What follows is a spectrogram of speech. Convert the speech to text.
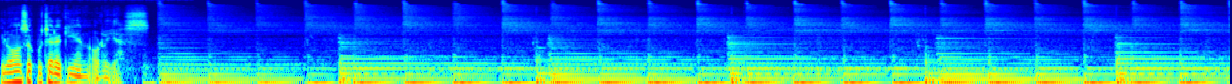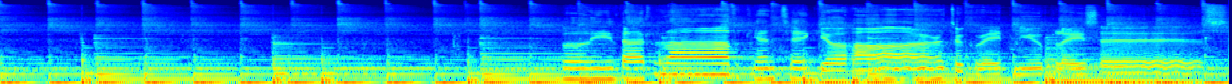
Y lo vamos a escuchar aquí en Oro Jazz. that love can take your heart to great new places.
